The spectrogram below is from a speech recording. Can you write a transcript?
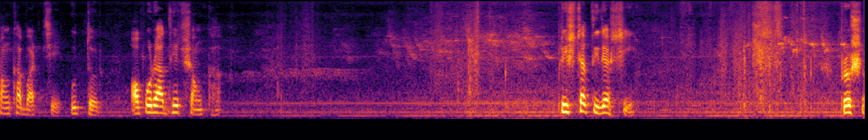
সংখ্যা বাড়ছে। উত্তর, অপরাধের সংখ্যা। পৃষ্ঠা তিরাশি। প্রশ্ন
